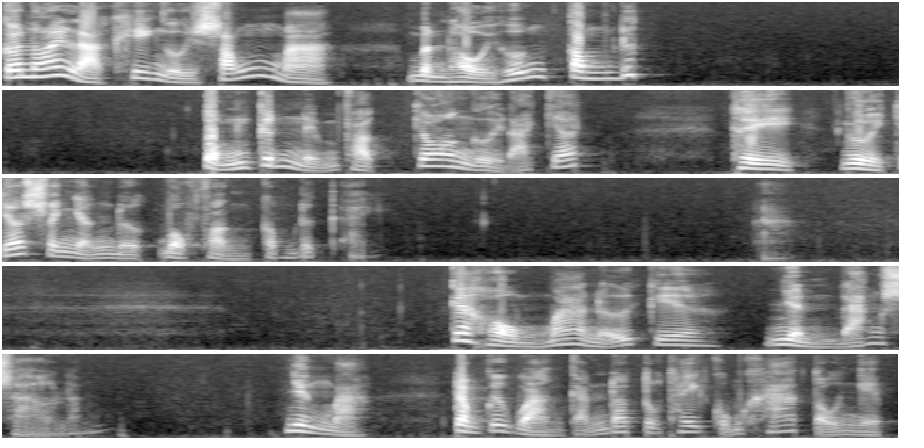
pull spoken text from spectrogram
có nói là khi người sống mà mình hồi hướng công đức, tụng kinh niệm Phật cho người đã chết, thì người chết sẽ nhận được một phần công đức ấy. À. Cái hồn ma nữ kia nhìn đáng sợ lắm. Nhưng mà trong cái hoàn cảnh đó tôi thấy cũng khá tội nghiệp.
